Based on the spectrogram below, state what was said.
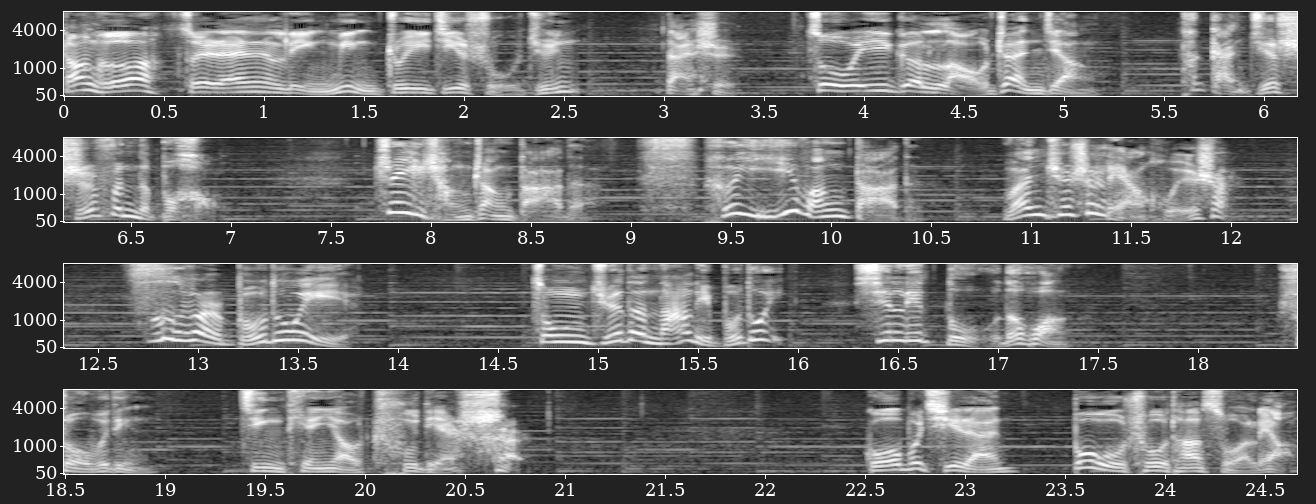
张合虽然领命追击蜀军，但是作为一个老战将，他感觉十分的不好。这场仗打的和以往打的完全是两回事儿，滋味不对呀，总觉得哪里不对，心里堵得慌，说不定今天要出点事儿。果不其然，不出他所料，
